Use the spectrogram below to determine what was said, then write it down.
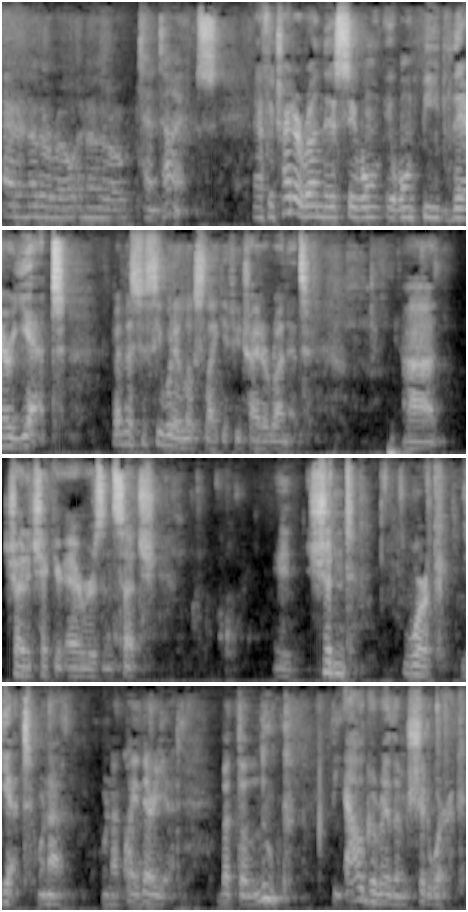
add another row, another row 10 times. Now if we try to run this, it won't, it won't be there yet. But let's just see what it looks like if you try to run it. Uh, try to check your errors and such. It shouldn't work yet. We're not, we're not quite there yet. But the loop, the algorithm should work.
